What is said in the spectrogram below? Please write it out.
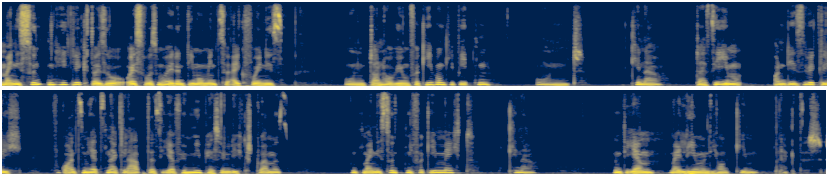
meine Sünden hingelegt, also alles, was mir halt in dem Moment so eingefallen ist. Und dann habe ich um Vergebung gebeten und genau, dass ich ihm an das wirklich von ganzem Herzen auch glaube, dass er für mich persönlich gestorben ist und meine Sünden vergeben möchte. Genau. Und ihm mein Leben in die Hand geben, praktisch.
